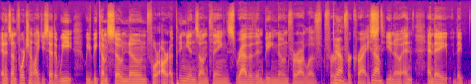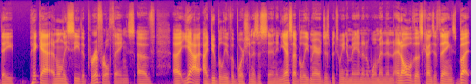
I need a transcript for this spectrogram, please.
And it's unfortunate, like you said, that we we've become so known for our opinions on things rather than being known for our love for Yeah. for Christ. Yeah. You know, and and they they they pick at and only see the peripheral things of uh, yeah i do believe abortion is a sin and yes i believe marriage is between a man and a woman and, and all of those kinds of things but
